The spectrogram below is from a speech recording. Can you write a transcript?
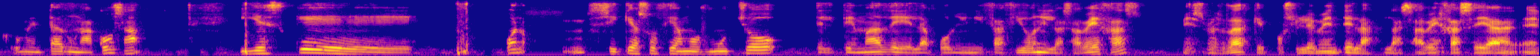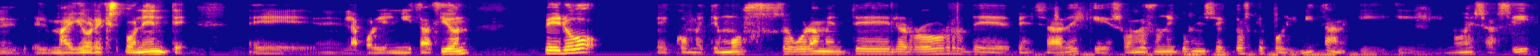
comentar una cosa y es que, bueno, sí que asociamos mucho el tema de la polinización y las abejas. Es verdad que posiblemente las abejas sean el, mayor exponente eh, en la polinización, pero eh, cometemos seguramente el error de pensar de que son los únicos insectos que polinizan y, no es así.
